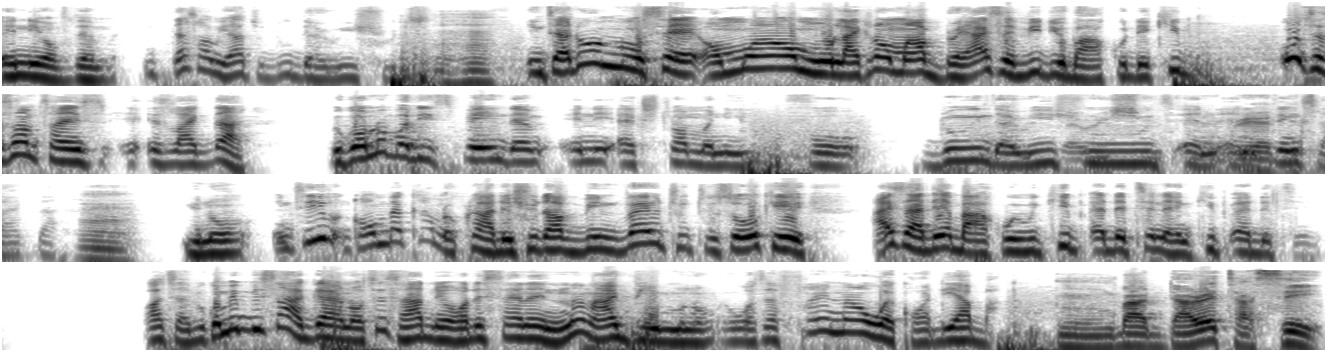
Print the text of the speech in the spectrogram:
any of them. That's why we had to do the reshoots. Mhm. Nti I don't know say a ɔmo like na ɔmo abrɛ I say video baako they keep. Say sometimes it's like that because nobody is paying them any extra money for doing the reshoots reshoots and, and and things like that. Mm. You know, nti come back kind of crowd. They should have been very true to say, okay, I said there back, we will keep editing and keep editing. What's that? Because maybe say guy not say sad or the signing, no, I dream, no, it was a final work or the other. Mm. But director say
